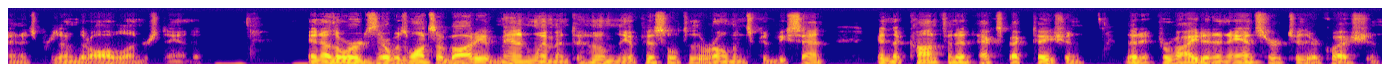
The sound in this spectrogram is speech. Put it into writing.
and it's presumed that all will understand it. In other words, there was once a body of men and women to whom the epistle to the Romans could be sent in the confident expectation that it provided an answer to their questions,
